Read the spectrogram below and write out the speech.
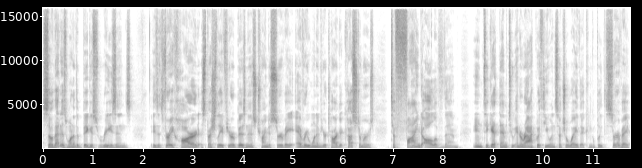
So that is one of the biggest reasons is it's very hard, especially if you're a business trying to survey every one of your target customers, to find all of them and to get them to interact with you in such a way that can complete the survey.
